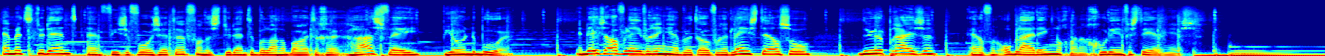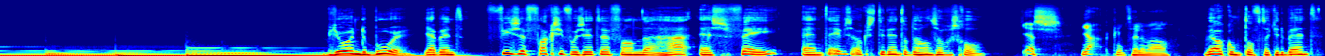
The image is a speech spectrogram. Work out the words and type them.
en met student en vicevoorzitter van de Studentenbelangenbehartiger HSV Bjorn de Boer. In deze aflevering hebben we het over het leenstelsel, de huurprijzen en of een opleiding nog wel een goede investering is. Bjorn de Boer, jij bent vice-fractievoorzitter van de HSV en tevens ook student op de Hans Hogeschool. Yes, ja, klopt helemaal. Welkom, tof dat je er bent.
